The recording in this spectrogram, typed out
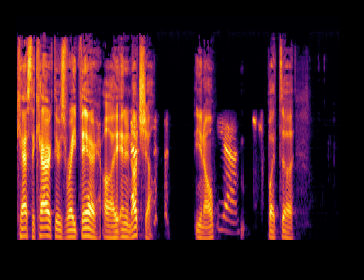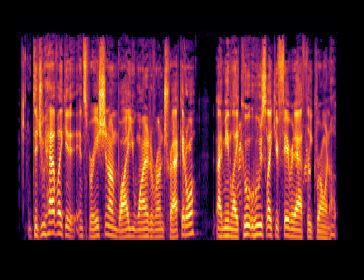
cast of characters right there uh, in a nutshell. you know. Yeah. But uh, did you have like an inspiration on why you wanted to run track at all? I mean, like who who's like your favorite athlete growing up?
